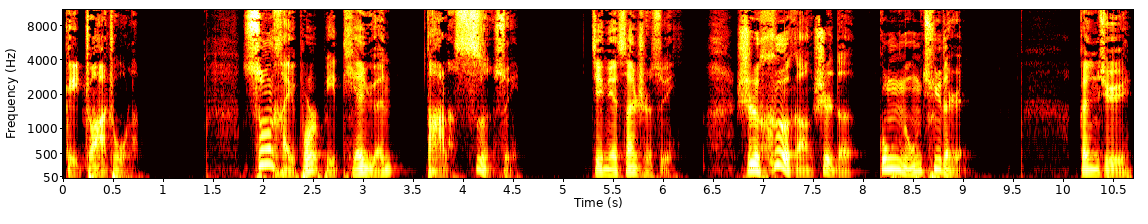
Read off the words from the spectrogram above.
给抓住了。孙海波比田园。大了四岁，今年三十岁，是鹤岗市的工农区的人。根据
